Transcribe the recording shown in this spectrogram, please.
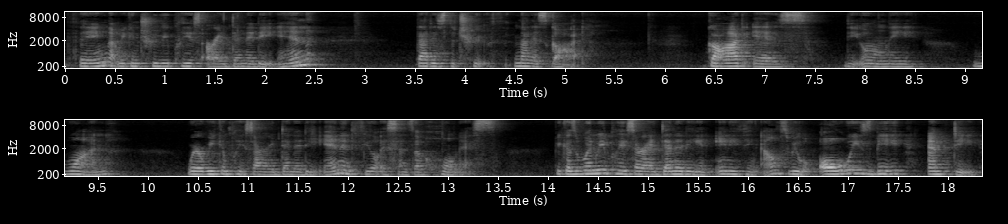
thing that we can truly place our identity in that is the truth, and that is God. God is the only one where we can place our identity in and feel a sense of wholeness. Because when we place our identity in anything else, we will always be empty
